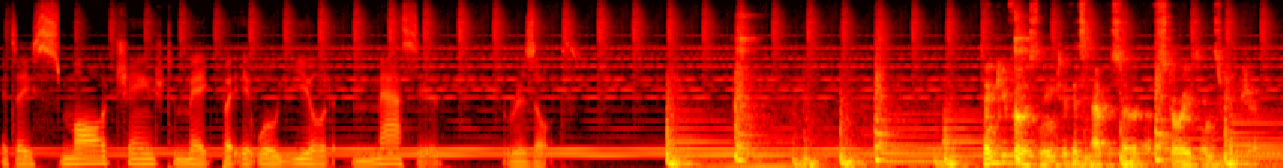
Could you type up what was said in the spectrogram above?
It's a small change to make, but it will yield massive results. Thank you for listening to this episode of Stories in Scripture.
